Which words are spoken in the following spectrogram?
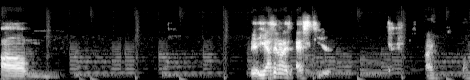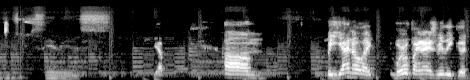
Um, he has it on his S tier. I are you serious? Yep. Um, but yeah, no, like Werewolf by Night is really good.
